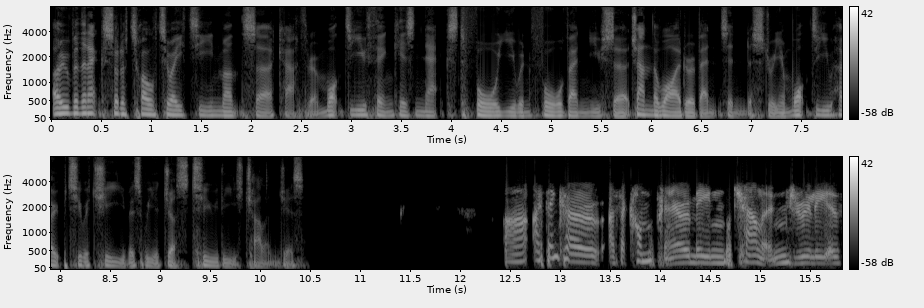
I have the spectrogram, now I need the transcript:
Over the next sort of twelve to eighteen months, uh, Katherine, what do you think is next for you and for Venue Search and the wider events industry? And what do you hope to achieve as we adjust to these challenges? Uh, I think our, as a company, our main challenge really is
